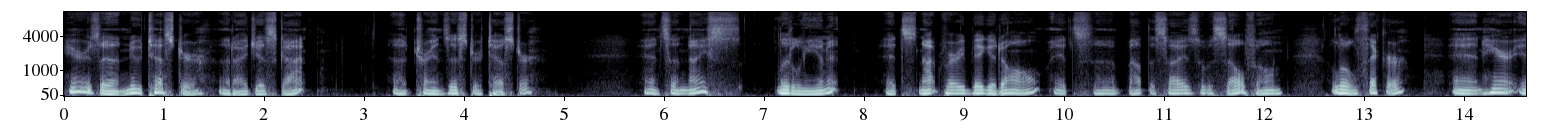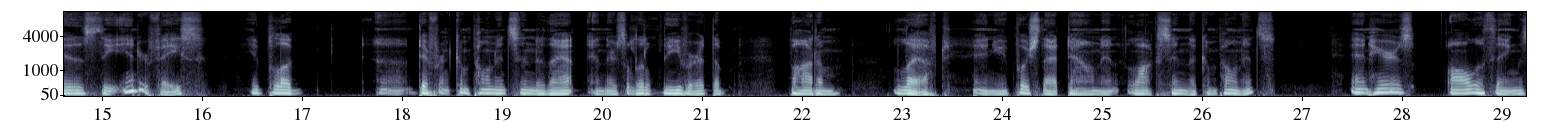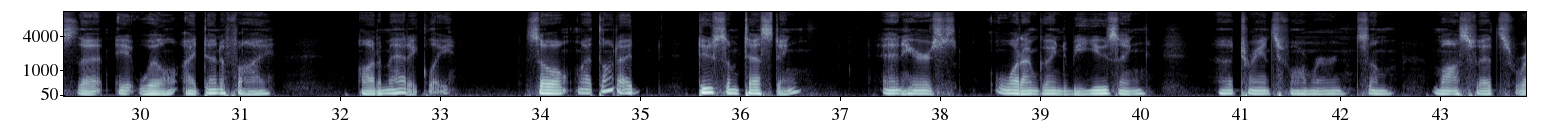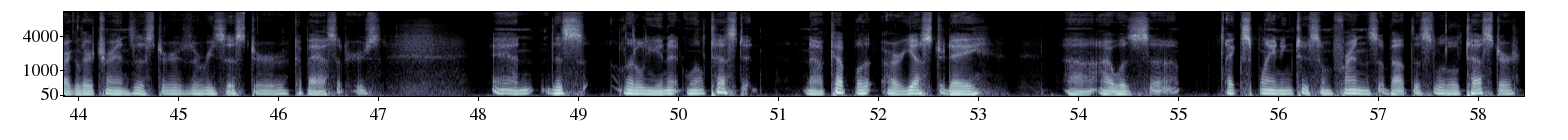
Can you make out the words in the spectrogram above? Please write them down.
Here's a new tester that I just got, a transistor tester. And it's a nice little unit. It's not very big at all. It's uh, about the size of a cell phone, a little thicker. And here is the interface. You plug uh, different components into that, and there's a little lever at the bottom left, and you push that down and it locks in the components. And here's all the things that it will identify automatically. So I thought I'd do some testing, and here's what I'm going to be using a transformer and some MOSFETs, regular transistors, a resistor, capacitors, and this little unit will test it. Now, a couple or yesterday, uh, I was uh, explaining to some friends about this little tester,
